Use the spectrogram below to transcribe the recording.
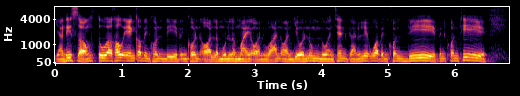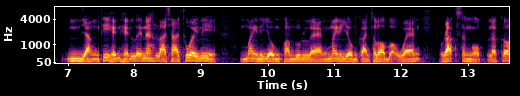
อย่างที่สองตัวเขาเองก็เป็นคนดี เป็นคนอ่อนละมุนละไมอ่อนหวานอ่อนโยนนุ่มนวลเช่นกัน เรียกว่าเป็นคนดี เป็นคนที่อย่างที่เห็นเห็นเลยนะ ราชาถ้วยนี่ ไม่นิยมความรุนแรง ไม่นิยมการทะเลาะเบาแว้ง รักสงบ แล้วก็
